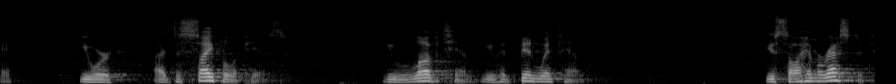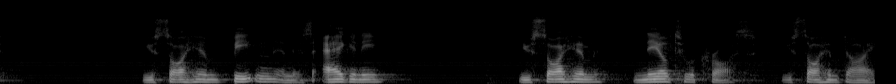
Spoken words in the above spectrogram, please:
Okay? You were a disciple of his. You loved him. You had been with him. You saw him arrested. You saw him beaten in his agony. You saw him nailed to a cross. You saw him die.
